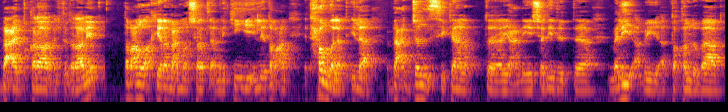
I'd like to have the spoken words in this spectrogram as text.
بعد قرار الفدرالي طبعا وأخيرا مع المؤشرات الأمريكية اللي طبعا تحولت إلى بعد جلسة كانت يعني شديدة مليئة بالتقلبات،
